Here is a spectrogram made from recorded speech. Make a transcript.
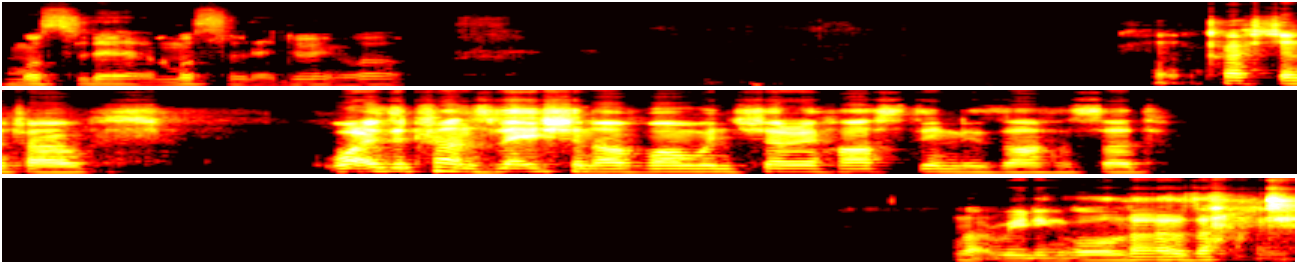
Muslim, Muslim doing well. Question 12. What is the translation of wa min sharri hasidin idha hasad? I'm not reading all those out.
